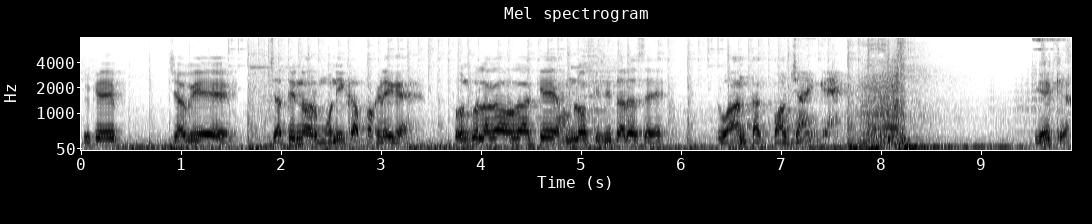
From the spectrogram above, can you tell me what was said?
क्योंकि जब ये जतिन और मोनिका पकड़े गए तो उनको लगा होगा कि हम लोग किसी तरह से रूहान तक पहुँच जाएँगे। ये क्या?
